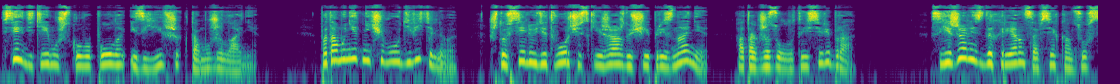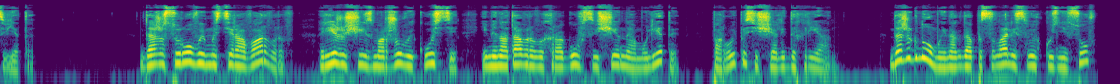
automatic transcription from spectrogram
всех детей мужского пола, изъявивших к тому желание. Потому нет ничего удивительного, что все люди творческие жаждущие признания, а также золота и серебра, съезжались в Дахриан со всех концов света. Даже суровые мастера варваров, режущие из моржовой кости и минотавровых рогов священные амулеты, порой посещали Дахриан. Даже гномы иногда посылали своих кузнецов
